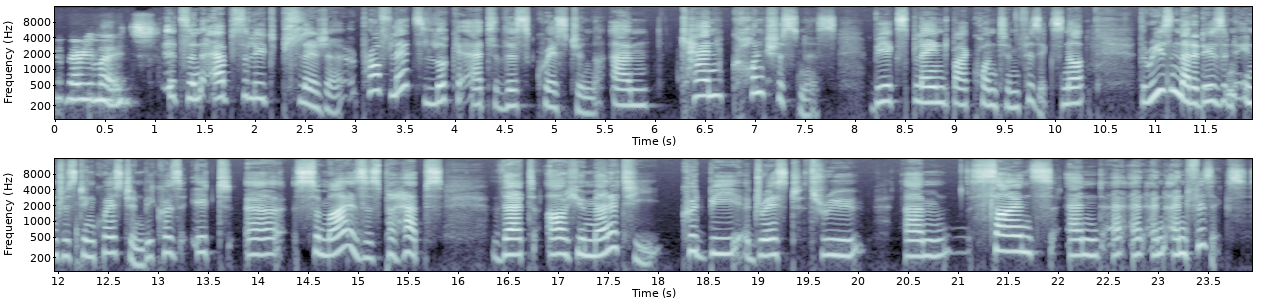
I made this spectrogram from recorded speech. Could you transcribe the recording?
you very much. It's an absolute pleasure. Prof, let's look at this question. Um, can consciousness be explained by quantum physics? Now, the reason that it is an interesting question because it uh, surmises perhaps that our humanity could be addressed through um, science and, and, and, and physics.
